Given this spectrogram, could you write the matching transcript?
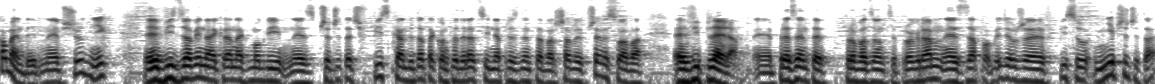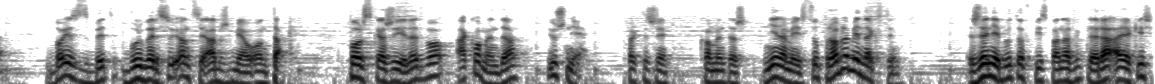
komendy. E, Wśród nich widzowie na ekranach mogli przeczytać wpis kandydata Konfederacji na prezydenta Warszawy Przemysława Wiplera. Prezenter prowadzący program zapowiedział, że wpisu nie przeczyta, bo jest zbyt bulwersujący, a brzmiał on tak. Polska żyje ledwo, a komenda już nie. Faktycznie komentarz nie na miejscu. Problem jednak w tym, że nie był to wpis pana Wiplera, a jakieś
